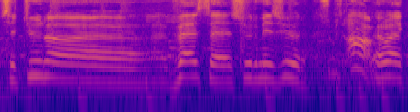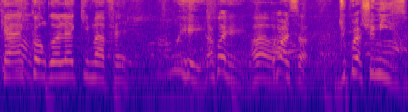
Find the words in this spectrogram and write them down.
c'est une euh, veste sur mesure. Ah Euh, ouais, qu'un. Congolais qui m'a fait. Ah oui, ah ouais, ouais. pas mal ça? Du coup la chemise,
